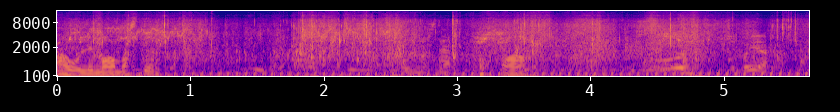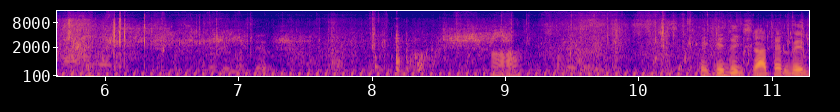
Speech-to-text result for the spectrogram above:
Ah, huli mga master. Ah. Ha? Kijing scatter din?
